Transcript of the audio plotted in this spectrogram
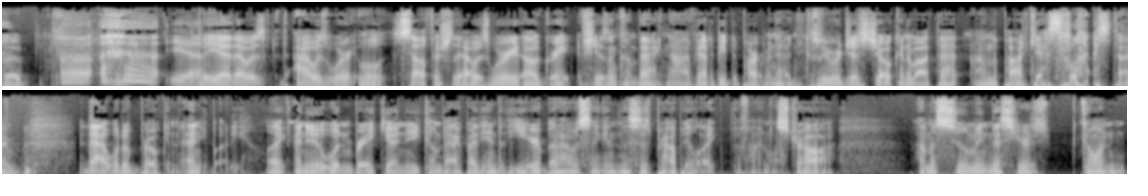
But, uh, Yeah. but yeah, that was I was worried. Well, selfishly, I was worried. Oh, great! If she doesn't come back now, I've got to be department head because we were just joking about that on the podcast the last time. that would have broken anybody. Like I knew it wouldn't break you. I knew you'd come back by the end of the year, but I was thinking this is probably like the final straw. I'm assuming this year's going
